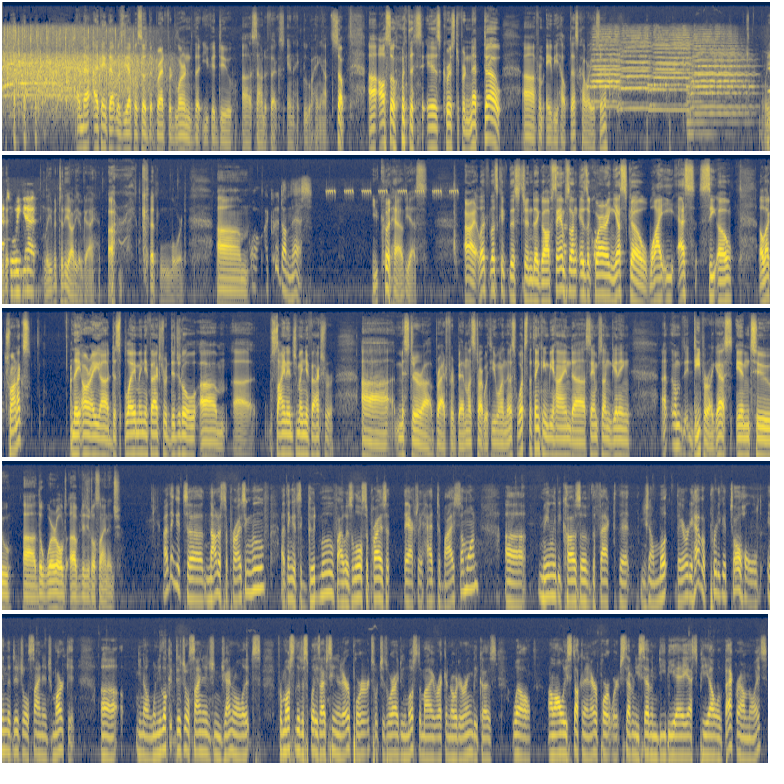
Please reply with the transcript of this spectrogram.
And that I think that was the episode that Bradford learned that you could do uh, sound effects in Google Hangouts. So, uh, also with us is Christopher Neto uh, from AV Help Desk. How are you, sir? Leave That's it, what we get. leave it to the audio guy. All right. Good lord. Um, Well, I could have done this. You could have, yes. All right, let's let's kick this shindig off. Samsung is acquiring Yesco, Y E S C O, Electronics. They are a uh, display manufacturer, digital um, uh, signage manufacturer. Uh, Mr. Uh, Bradford Benn, let's start with you on this. What's the thinking behind uh, Samsung getting uh, um, deeper, I guess, into the world of digital signage? I think it's uh, not a surprising move. I think it's a good move. I was a little surprised that they actually had to buy someone, uh, mainly because of the fact that you know mo- they already have a pretty good toehold in the digital signage market. Uh, you know, when you look at digital signage in general, it's for most of the displays I've seen at airports, which is where I do most of my reconnoitering because, well, I'm always stuck in an airport where it's 77 dBA SPL of background noise.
